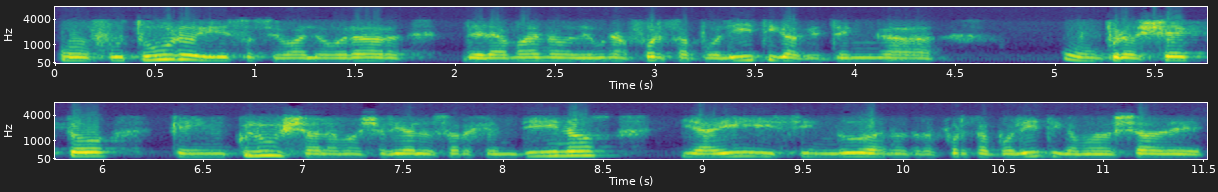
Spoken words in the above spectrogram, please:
un futuro y eso se va a lograr de la mano de una fuerza política que tenga un proyecto que incluya a la mayoría de los argentinos y ahí sin duda nuestra fuerza política, más allá de,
